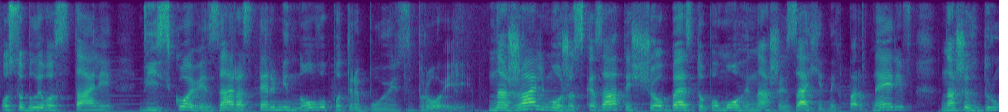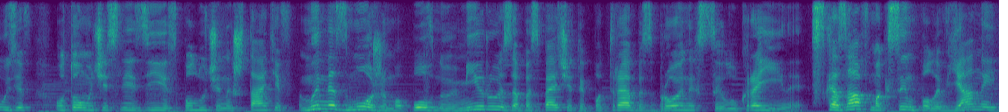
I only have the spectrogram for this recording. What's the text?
особливо сталі, військові зараз терміново потребують зброї. На жаль, можу сказати, що без допомоги наших західних партнерів, наших друзів, у тому числі зі Сполучених Штатів, ми не зможемо повною мірою забезпечити потреби Збройних сил України, сказав Максим Полив'яний,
